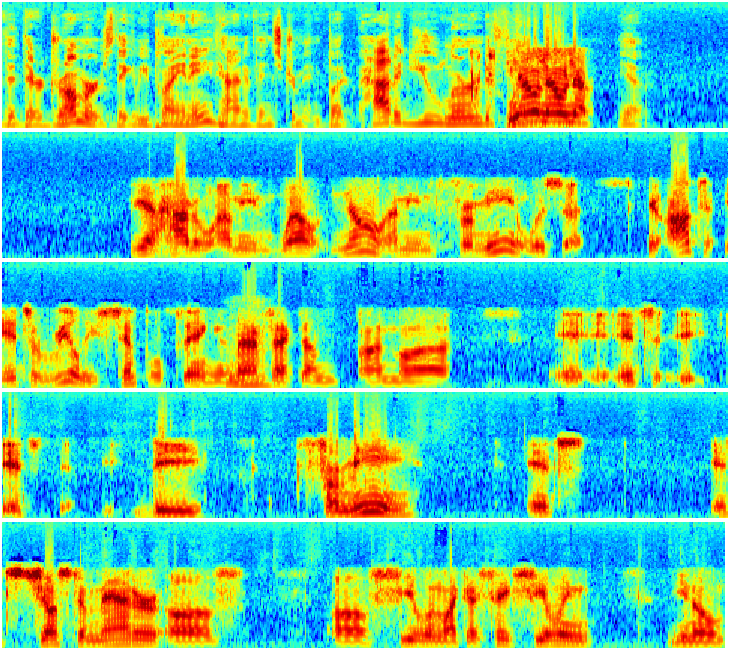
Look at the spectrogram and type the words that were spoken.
that they're drummers. They could be playing any kind of instrument. But how did you learn to feel? No, no, no. Yeah. Yeah, how do I mean? Well, no, I mean for me it was. Uh, it, it's a really simple thing. As a matter of fact, I'm I'm. Uh, it, it's it, it's the for me, it's it's just a matter of of feeling like I say, feeling, you know,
